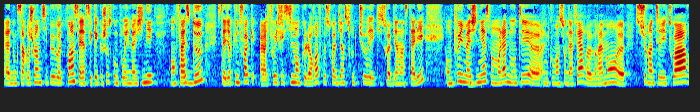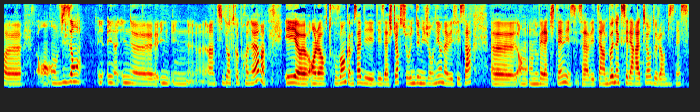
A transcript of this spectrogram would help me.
Euh, donc ça rejoint un petit peu votre point, c'est-à-dire c'est quelque chose qu'on pourrait imaginer en phase 2, c'est-à-dire qu'une fois que... Alors il faut effectivement que leur offre soit bien structurée, qu'ils soit bien installée. On peut imaginer à ce moment-là de monter euh, une convention d'affaires vraiment sur un territoire en, visant euh, un type d'entrepreneur et euh, en leur trouvant comme ça des, acheteurs sur une demi-journée. On avait fait ça euh, en, Nouvelle-Aquitaine et ça avait été un bon accélérateur de leur business.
